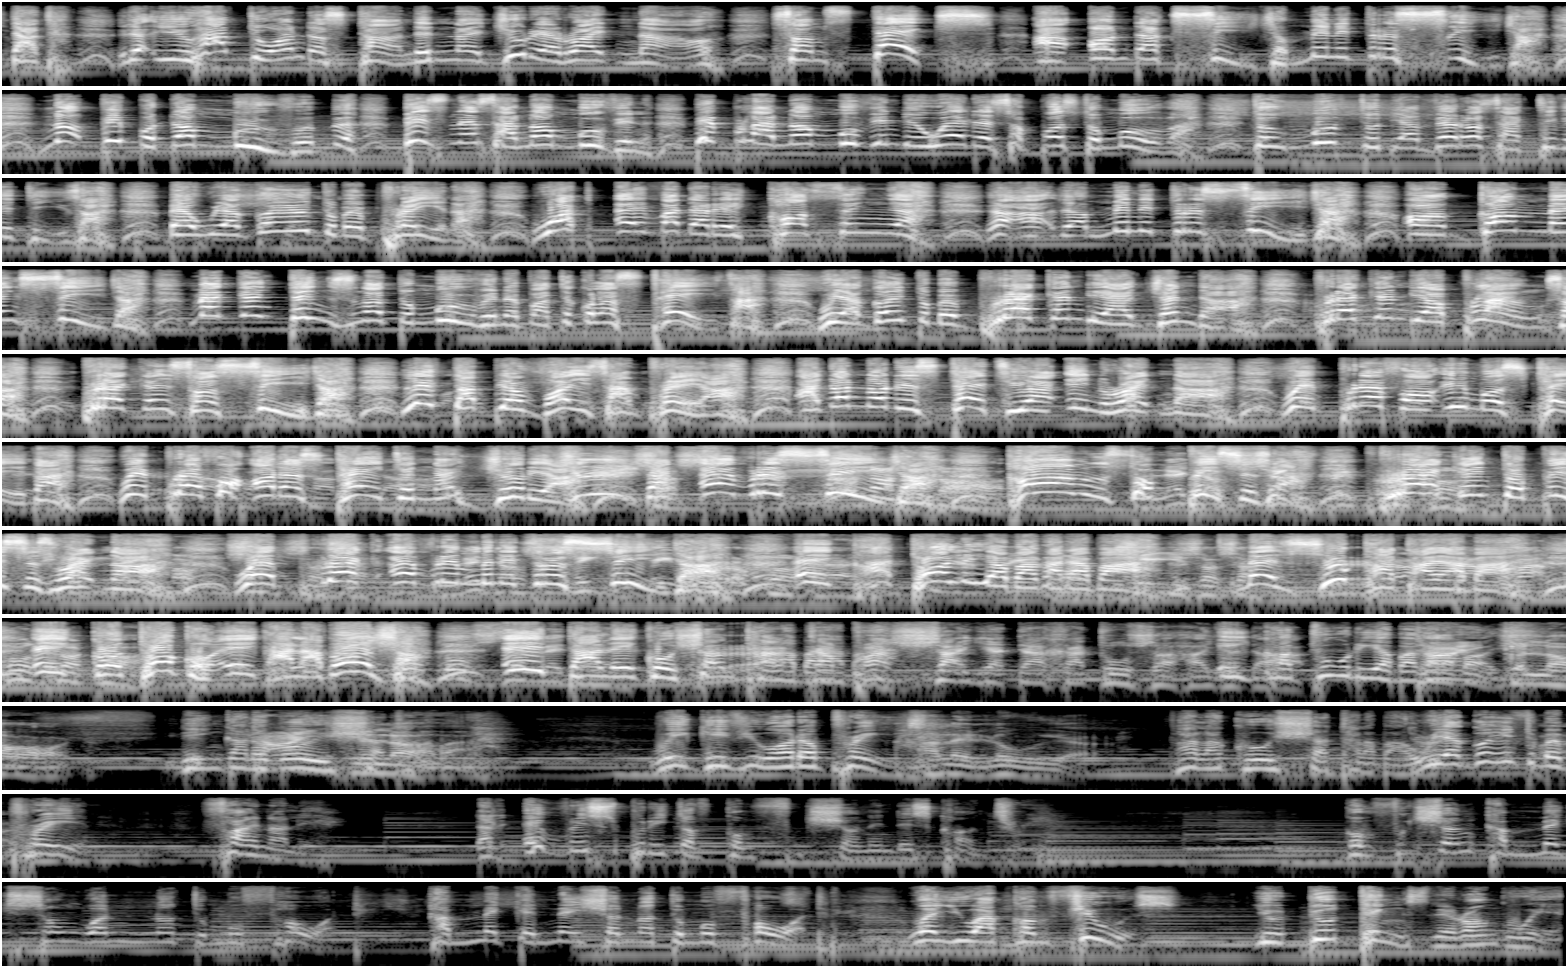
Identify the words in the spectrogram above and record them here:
that you have to understand in Nigeria right now, some states are under siege, military siege. No people don't move. Business are not moving. People are not moving the way they're supposed to move to move to their various activities. But we are going to be praying. Whatever that is causing uh, uh, the military siege or government siege, not to move in a particular state, we are going to be breaking the agenda, breaking their plans, breaking. Uh, Lift up your voice and pray. Uh, I don't know the state you are in right now. We pray for Imo State. We pray for other states in Nigeria that every siege uh, comes to Let pieces, break into pieces right now. We break every military sing, be siege. uh, broken. E In the name of Bagadaba, Mezukatayaba, E Kotoko, E Kalabosha, E Daleko E eh, Katuria Thank you, Lord. Dingarabosha Talaba. We give you all the praise. Hallelujah. We are going to be praying finally that every spirit of confusion in this country, confusion can make someone not to move forward, can make a nation not to move forward. When you are confused, you do things the wrong way.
